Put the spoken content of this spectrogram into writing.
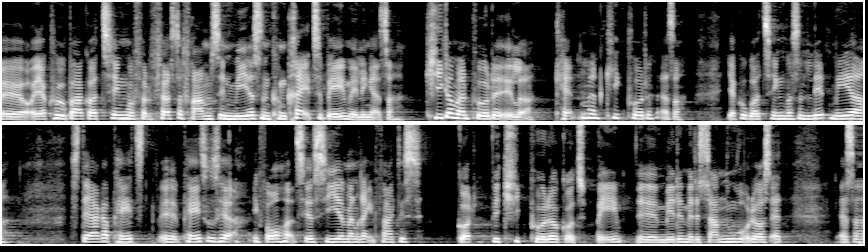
Og jeg kunne jo bare godt tænke mig for det første og fremmest en mere sådan konkret tilbagemelding. Altså, kigger man på det, eller kan man kigge på det? Altså, jeg kunne godt tænke mig sådan lidt mere stærkere øh, patos her, i forhold til at sige, at man rent faktisk godt vil kigge på det og gå tilbage øh, med det med det samme. Nu hvor det også er, at altså,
